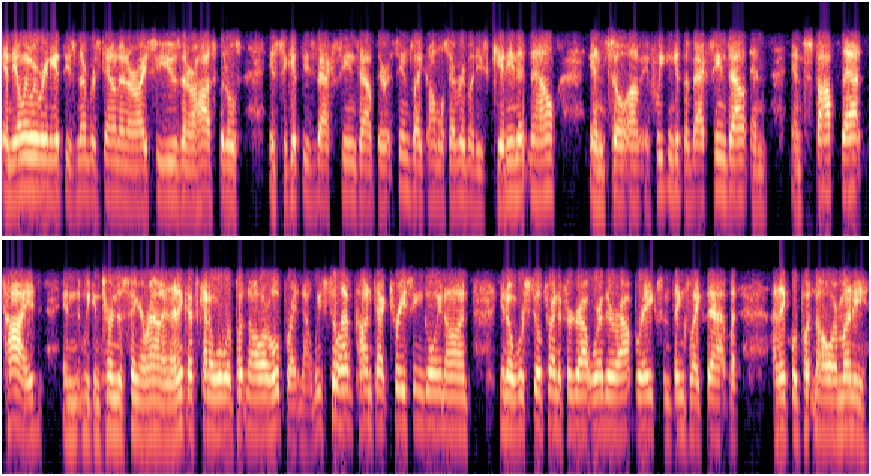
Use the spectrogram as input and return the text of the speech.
And the only way we're going to get these numbers down in our ICUs and our hospitals is to get these vaccines out there. It seems like almost everybody's getting it now. And so, um, if we can get the vaccines out and and stop that tide, and we can turn this thing around, and I think that's kind of where we're putting all our hope right now. We still have contact tracing going on. You know, we're still trying to figure out where there are outbreaks and things like that. But I think we're putting all our money,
